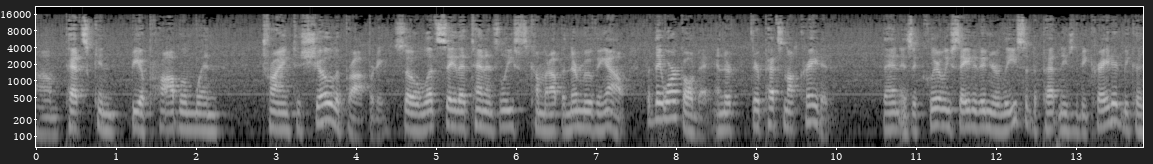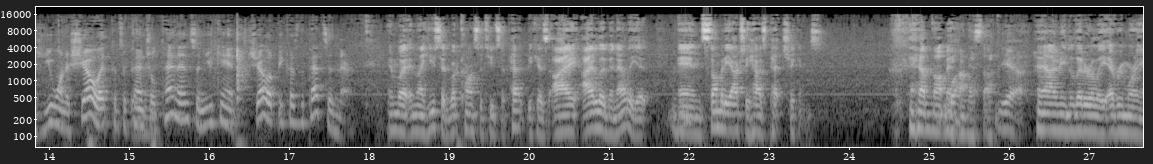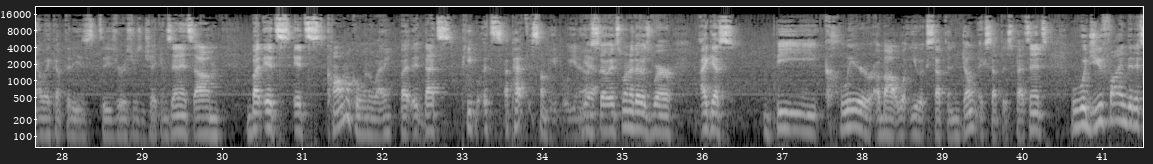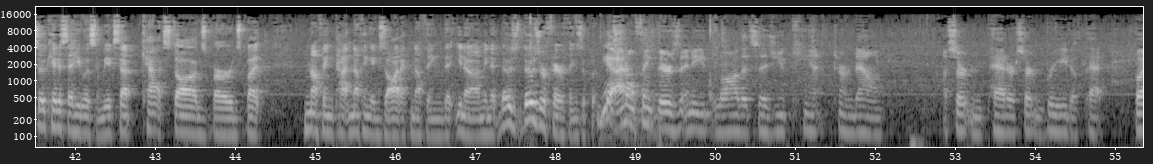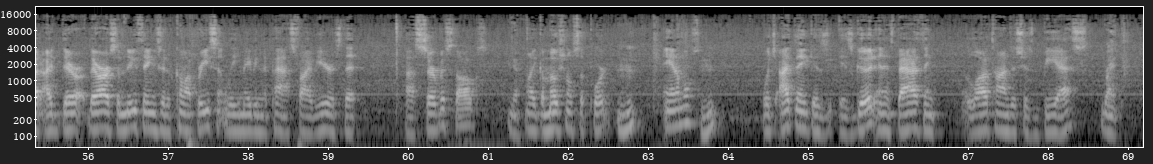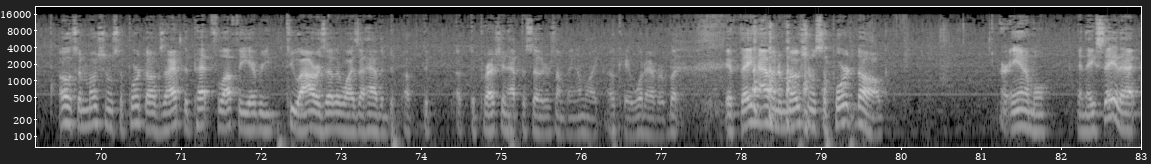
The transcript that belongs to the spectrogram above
Um, pets can be a problem when trying to show the property. So let's say that tenant's lease is coming up and they're moving out, but they work all day and their their pet's not crated. Then is it clearly stated in your lease that the pet needs to be crated because you want to show it to potential tenants and you can't show it because the pet's in there? And what and like you said, what constitutes a pet? Because I I live in Elliott, Mm-hmm. and somebody actually has pet chickens. And I'm not making Wow. this up. Yeah. And I mean, literally every morning I wake up to these to these roosters and chickens, and it's um, but it's it's comical in a way. But it, that's people. It's a pet to some people, you know. Yeah. So it's one of those where I guess be clear about what you accept and don't accept as pets. And it's would you find that it's okay to say, hey, listen, we accept cats, dogs, birds, but nothing pet, nothing exotic, nothing that you know. I mean, those those are fair things to put. in Yeah, I don't think there's any law that says you can't turn down a certain pet or a certain breed of pet. But I, there there are some new things that have come up recently, maybe in the past five years, that uh, service dogs, Yeah. like emotional support Mhm. animals, which I think is is good and it's bad. I think a lot of times it's just BS. right. Oh, it's emotional support dogs. I have to pet Fluffy every two hours, otherwise I have a, de- a, de- a depression episode or something. I'm like, okay, whatever. But if they have an emotional support dog or animal, and they say that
